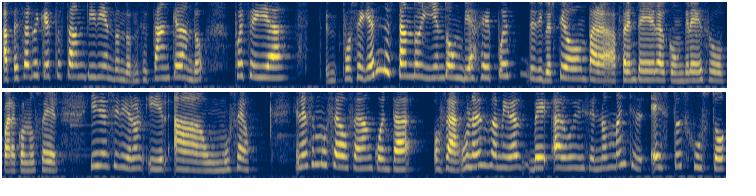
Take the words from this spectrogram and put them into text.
A pesar de que estos estaban viviendo en donde se estaban quedando, pues seguía pues seguían estando yendo a un viaje pues de diversión para aprender al congreso, para conocer y decidieron ir a un museo. En ese museo se dan cuenta o sea, una de sus amigas ve algo y dice, no manches, esto es justo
